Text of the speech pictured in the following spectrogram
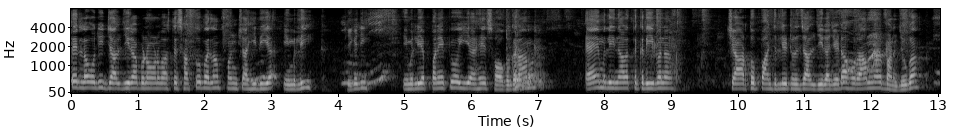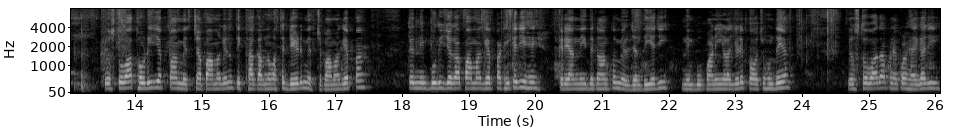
ਤੇ ਲਓ ਜੀ, ਜਲ ਜੀਰਾ ਬਣਾਉਣ ਵਾਸਤੇ ਸਭ ਤੋਂ ਪਹਿਲਾਂ ਆਪਾਂ ਚਾਹੀਦੀ ਆ ਇਮਲੀ। ਠੀਕ ਹੈ ਜੀ, ਇਮਲੀ ਆਪਾਂ ਨੇ ਭਿਓਈ ਆ ਇਹ 100 ਕੁ ਗ੍ਰਾਮ। ਇਹ ਇਮਲੀ ਨਾਲ ਤਕਰੀਬਨ 4 ਤੋਂ 5 ਲੀਟਰ ਜਲ ਜੀਰਾ ਜਿਹੜਾ ਉਹ ਆਰਾਮ ਨਾਲ ਬਣ ਜਾਊਗਾ। ਤੇ ਉਸ ਤੋਂ ਬਾਅਦ ਥੋੜੀ ਜਿਹੀ ਆਪਾਂ ਮਿਰਚਾਂ ਪਾਵਾਂਗੇ ਇਹਨੂੰ ਤਿੱਖਾ ਕਰਨ ਵਾਸਤੇ, ਡੇਢ ਮਿਰਚ ਪਾਵਾਂਗੇ ਆਪਾਂ। ਤੇ ਨਿੰਬੂ ਦੀ ਜਗ੍ਹਾ ਪਾਵਾਂਗੇ ਆਪਾਂ, ਠੀਕ ਹੈ ਜੀ ਇਹ? ਕਰਿਆਨੇ ਦੁਕਾਨ ਤੋਂ ਮਿਲ ਜਾਂਦੀ ਹੈ ਜੀ, ਨਿੰਬੂ ਪਾਣੀ ਵਾਲਾ ਜਿਹੜੇ ਪੌਚ ਹੁੰਦੇ ਆ। ਤੇ ਉਸ ਤੋਂ ਬਾਅਦ ਆਪਣੇ ਕੋਲ ਹੈਗਾ ਜੀ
